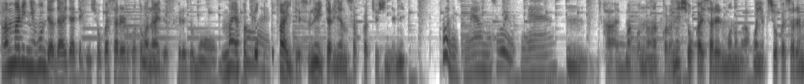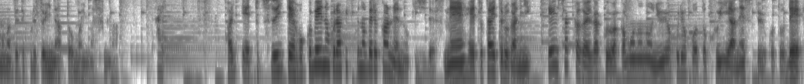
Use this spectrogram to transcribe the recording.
あんまり日本では大々的に紹介されることがないですけれども、まあ、やっぱ興味深いですよね、はい、イタリアの作家中心でね。そうですね。面白いですね。うん。はい。まあ、こんな中からね、紹介されるものが、翻訳紹介されるものが出てくるといいなと思いますが。はい。はい。えっ、ー、と、続いて、北米のグラフィックノベル関連の記事ですね。えっ、ー、と、タイトルが日系作家が描く若者の入浴旅行とクイアネスということで、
